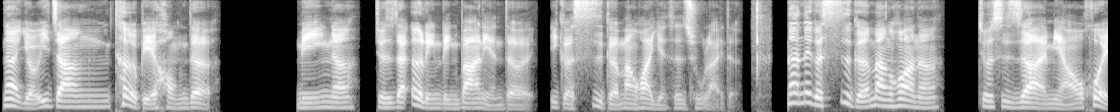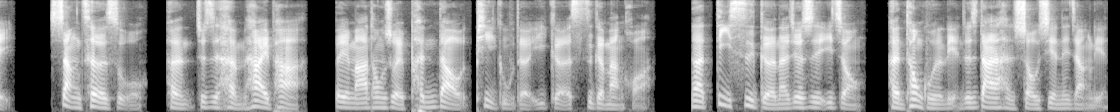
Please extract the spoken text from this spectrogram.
那有一张特别红的迷音呢，就是在二零零八年的一个四格漫画衍生出来的。那那个四格漫画呢，就是在描绘上厕所很就是很害怕被马桶水喷到屁股的一个四个漫画。那第四个呢，就是一种很痛苦的脸，就是大家很熟悉的那张脸。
